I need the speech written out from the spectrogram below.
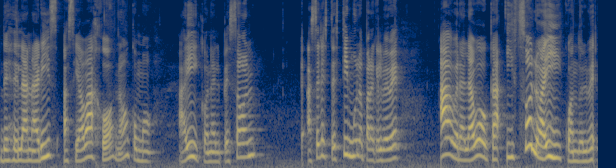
desde la nariz hacia abajo, ¿no? como ahí con el pezón, hacer este estímulo para que el bebé abra la boca y solo ahí, cuando el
